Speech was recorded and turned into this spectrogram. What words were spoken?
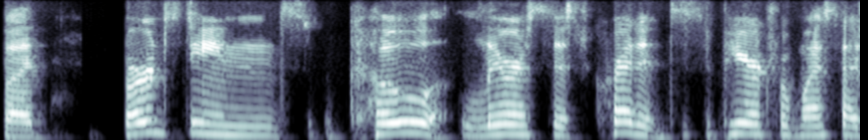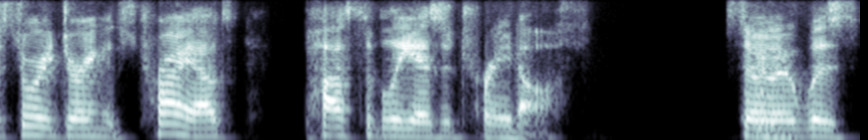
But Bernstein's co lyricist credit disappeared from West Side Story during its tryouts, possibly as a trade off. So Hmm. it was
